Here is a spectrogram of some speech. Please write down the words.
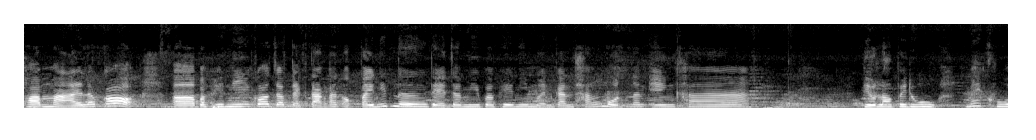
ความหมายแล้วก็เอ่อประเพณีก็จะแตกต่างกันออกไปนิดนึง แต่จะมีประเพณีเหมือนกันทั้งหมดนั่นเองค่ะเดี๋ยวเราไปดูแม่ครัว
